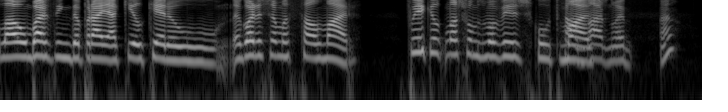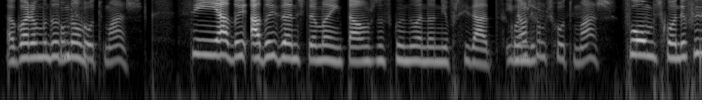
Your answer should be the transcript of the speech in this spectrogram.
lá a um barzinho da praia, aquele que era o. Agora chama-se Salmar. Foi aquele que nós fomos uma vez com o Tomás. Salmar, não é? Agora mudou Fomos de com nome. o Tomás. Sim, há dois, há dois anos também, estávamos no segundo ano da universidade. E Quando nós fomos com o Tomás. fomos, quando eu fui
